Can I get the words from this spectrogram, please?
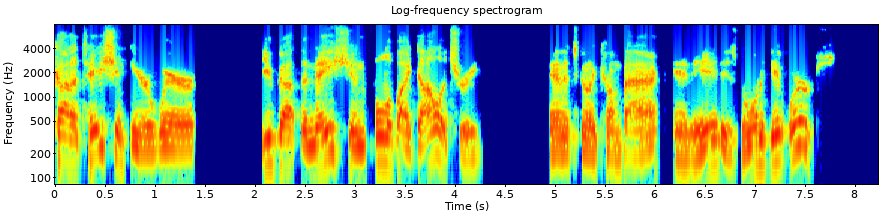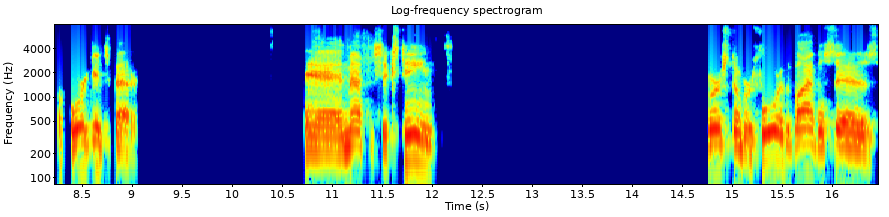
connotation here where you've got the nation full of idolatry and it's going to come back and it is going to get worse before it gets better. And Matthew 16, verse number four, the Bible says,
